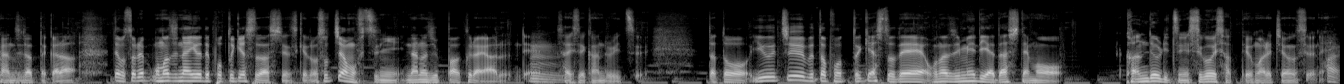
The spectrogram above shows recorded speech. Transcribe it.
感じだったから、でもそれ同じ内容でポッドキャスト出してるんですけどそっちはもう普通に70%くらいあるんで、うん。再生完了率。だと YouTube とポッドキャストで同じメディア出しても完了率にすごい差って生まれちゃうんですよね、はい。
